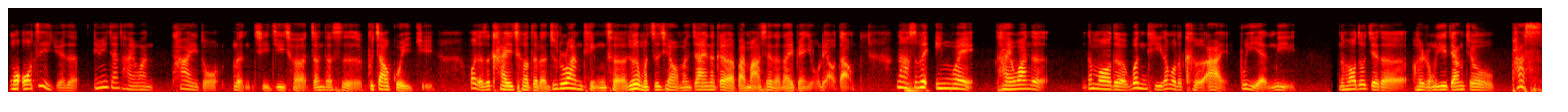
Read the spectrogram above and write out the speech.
我我自己觉得，因为在台湾太多人骑机车，真的是不照规矩，或者是开车的人就是乱停车，就是我们之前我们在那个斑马线的那一边有聊到，那是不是因为台湾的？那么的问题，那么的可爱，不严厉，然后就觉得很容易这样就 pass，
